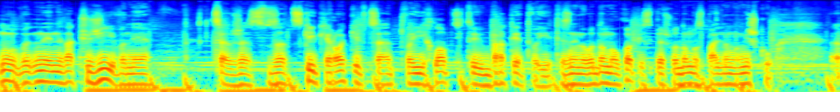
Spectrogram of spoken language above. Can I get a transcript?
Ну, вони не так чужі, вони це вже за скільки років це твої хлопці, твої брати твої. Ти з ними в одному окопі спиш в одному спальному мішку. Е,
